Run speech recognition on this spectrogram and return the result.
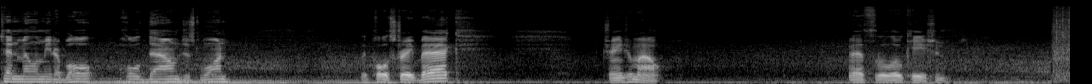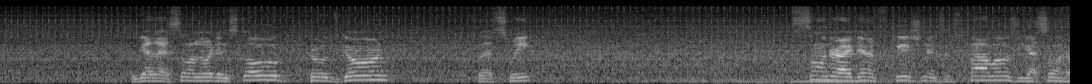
10 millimeter bolt, hold down just one. They pull straight back, change them out. That's the location. We got that solenoid installed, code's gone, so that's sweet. Cylinder identification is as follows. You got cylinder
